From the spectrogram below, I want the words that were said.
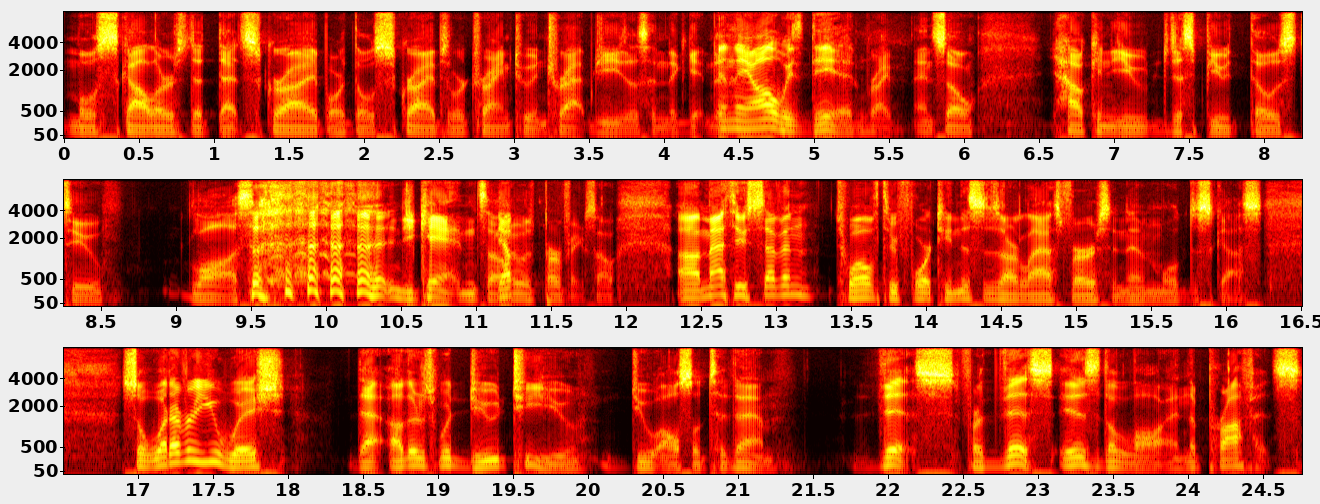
most scholars that that scribe or those scribes were trying to entrap Jesus into getting and they always did. right. And so, how can you dispute those two laws? you can't. And so Yep. it was perfect. So, uh, Matthew 7, 12 through 14. This is our last verse, and then we'll discuss. So, whatever you wish that others would do to you, do also to them. This, for this is the law and the prophets.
